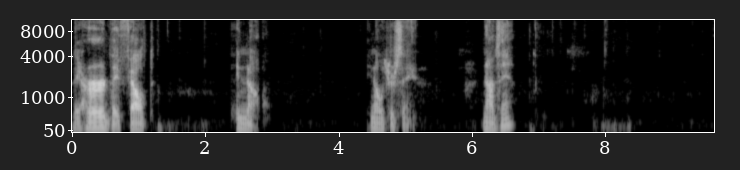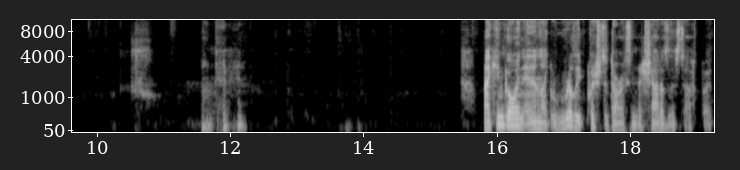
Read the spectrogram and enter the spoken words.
They heard, they felt, they know. You know what you're saying. You Know what I'm saying? I can go in and like really push the darks and the shadows and stuff, but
